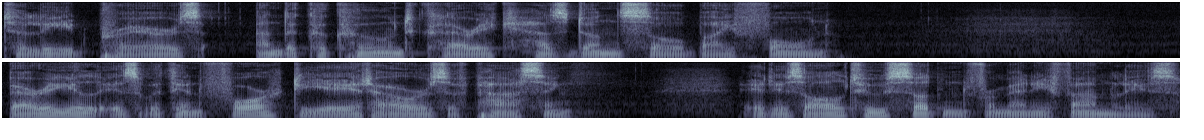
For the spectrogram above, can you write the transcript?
to lead prayers, and the cocooned cleric has done so by phone. Burial is within 48 hours of passing. It is all too sudden for many families.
